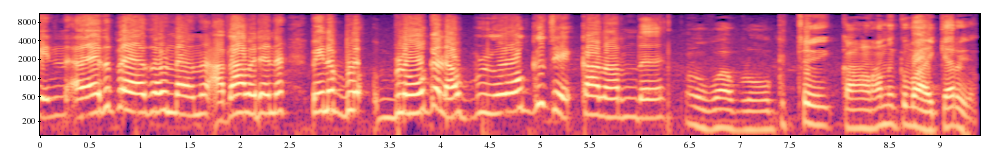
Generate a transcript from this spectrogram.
പിന്നെ അതായത് പ്രേതം ഉണ്ടാകുന്ന അത് അവർ തന്നെ പിന്നെ ബ്ലോഗ് അല്ല ബ്ലോഗ് കാണാറുണ്ട്. ബ്ലോഗ് കാണാൻ നിനക്ക് വായിക്കാറിയോ?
